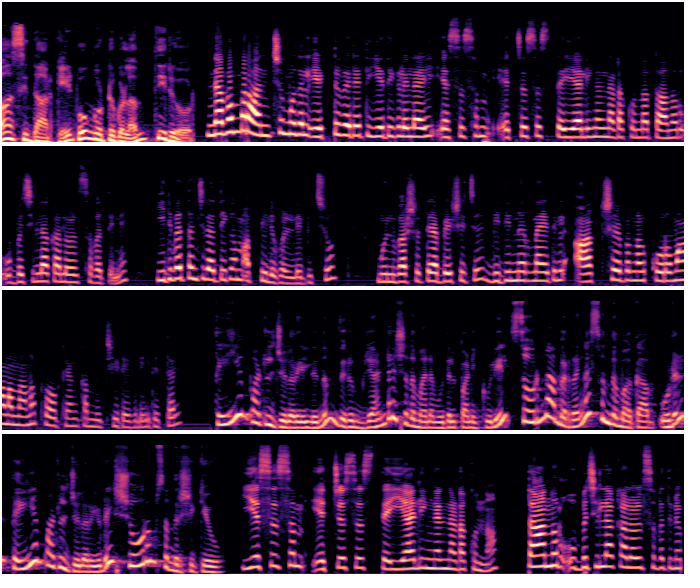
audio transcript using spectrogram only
Basid arcade Poongottukulam Tirur. November അഞ്ചു മുതൽ എട്ട് വരെ തീയതികളിലായി S S M H S S Theyyalingal നടക്കുന്ന താനൂർ ഉപജില്ലാ കലോത്സവത്തിന് ഇരുപത്തഞ്ചിലധികം അപ്പീലുകൾ ലഭിച്ചു. മുൻവർഷത്തെ അപേക്ഷിച്ച് വിധി നിർണയത്തിൽ ആക്ഷേപങ്ങൾ കുറവാണെന്നാണ് പ്രോഗ്രാം കമ്മിറ്റിയുടെ വിലയിരുത്തൽ. തെയ്യംപാട്ടിൽ ജ്വല്ലറിയിൽ നിന്നും വെറും രണ്ടര ശതമാനം മുതൽ പണിക്കൂലിയിൽ സ്വർണാഭരണങ്ങൾ സ്വന്തമാക്കാം. ഉടൻ തെയ്യംപാട്ടിൽ ജ്വല്ലറിയുടെ ഷോറൂം സന്ദർശിക്കൂ. S S M H S S Theyyalingal നടക്കുന്ന താനൂർ ഉപജില്ലാ കലോത്സവത്തിന്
